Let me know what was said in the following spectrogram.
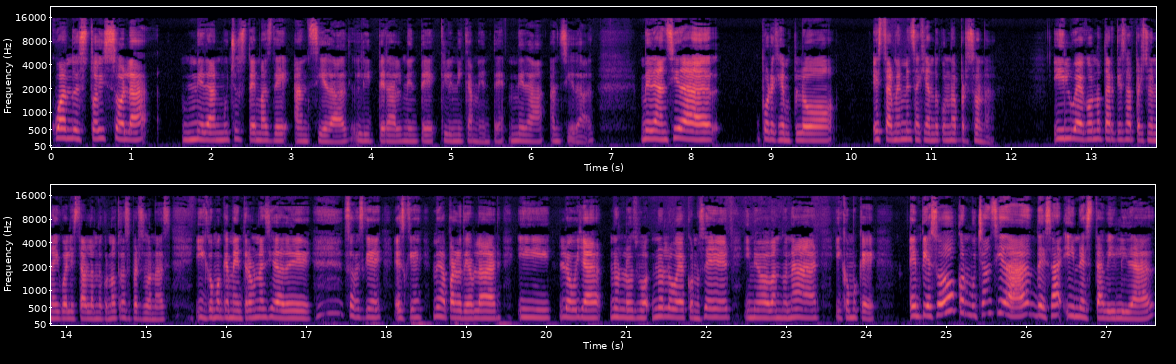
cuando estoy sola me dan muchos temas de ansiedad, literalmente, clínicamente, me da ansiedad. Me da ansiedad, por ejemplo, estarme mensajeando con una persona y luego notar que esa persona igual está hablando con otras personas y como que me entra una ansiedad de, ¿sabes qué? Es que me va a parar de hablar y luego ya no, los, no lo voy a conocer y me va a abandonar y como que empiezo con mucha ansiedad de esa inestabilidad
